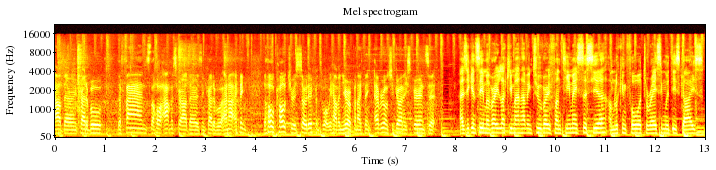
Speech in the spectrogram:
out there are incredible. The fans, the whole atmosphere out there is incredible. And I think the whole culture is so different to what we have in Europe. And I think everyone should go and experience it. As you can see, I'm a very lucky man having two very fun teammates this year. I'm looking forward to racing with these guys.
